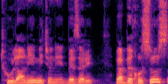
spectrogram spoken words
طولانی می‌تونید بذارید و به خصوص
